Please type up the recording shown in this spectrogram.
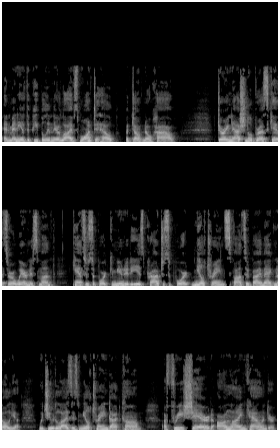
and many of the people in their lives want to help but don't know how. During National Breast Cancer Awareness Month, Cancer Support Community is proud to support Meal Trains sponsored by Magnolia, which utilizes mealtrain.com, a free shared online calendar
